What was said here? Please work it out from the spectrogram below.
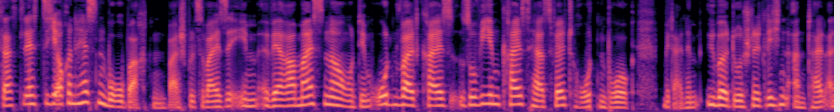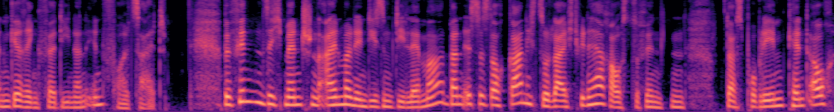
Das lässt sich auch in Hessen beobachten, beispielsweise im Werra-Meißner und im Odenwaldkreis sowie im Kreis Hersfeld-Rotenburg mit einem überdurchschnittlichen Anteil an Geringverdienern in Vollzeit. Befinden sich Menschen einmal in diesem Dilemma, dann ist es auch gar nicht so leicht wieder herauszufinden. Das Problem kennt auch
